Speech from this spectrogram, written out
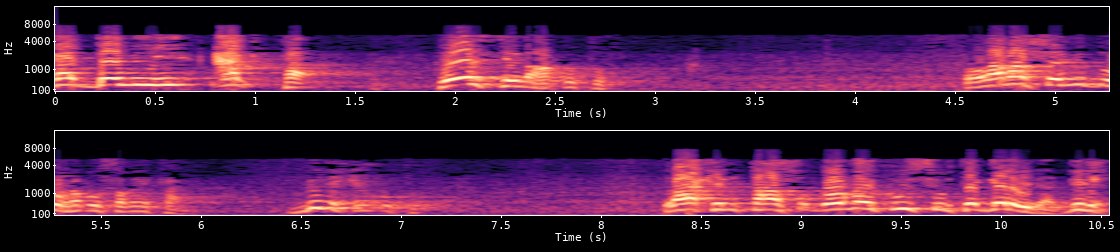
qadamihi cagta hoosteeda ha ku tufo laba shay miduu rab u samayn kara bidixna u tufo laakiin taasu goormay kuu suurtogelaydaa bidix.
